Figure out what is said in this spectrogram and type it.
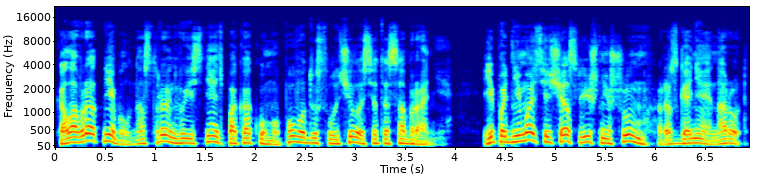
Калаврат не был настроен выяснять, по какому поводу случилось это собрание, и поднимать сейчас лишний шум, разгоняя народ,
